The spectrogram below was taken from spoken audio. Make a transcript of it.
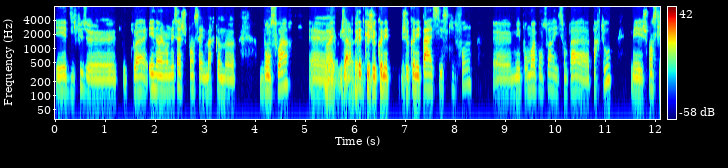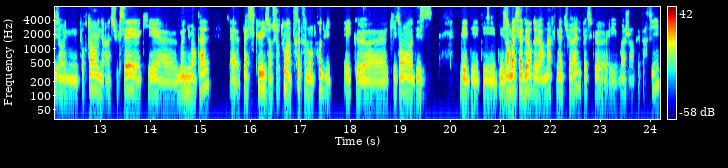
et diffusent, tu vois, énormément de messages. Je pense à une marque comme Bonsoir. Ouais, alors peut-être que je connais, je connais pas assez ce qu'ils font, mais pour moi, Bonsoir, ils sont pas partout mais je pense qu'ils ont une, pourtant un succès qui est euh, monumental euh, parce qu'ils ont surtout un très très bon produit et que euh, qu'ils ont des des, des, des, ambassadeurs de leur marque naturelle parce que et moi j'en fais partie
